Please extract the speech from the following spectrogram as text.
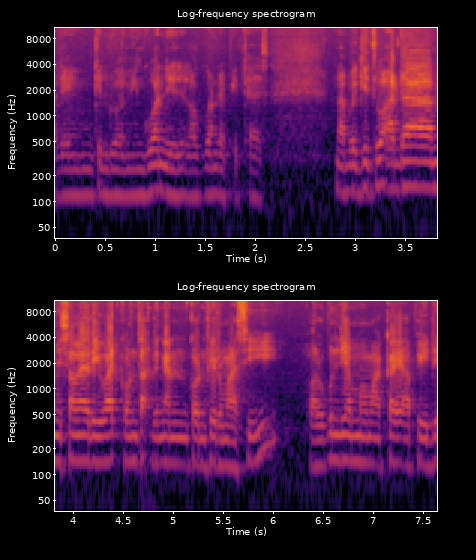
Ada yang mungkin dua mingguan dilakukan rapid test. Nah begitu ada misalnya riwayat kontak dengan konfirmasi walaupun dia memakai APD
